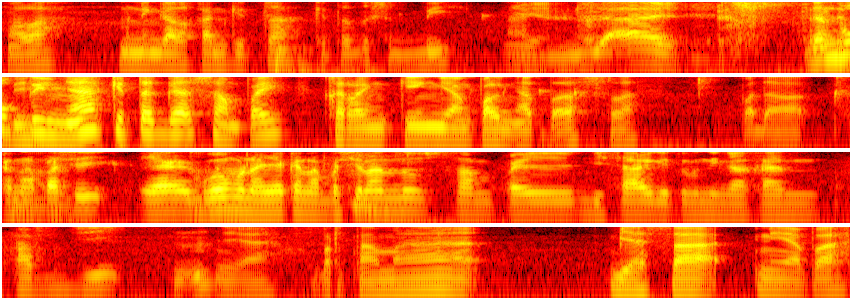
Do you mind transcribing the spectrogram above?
malah meninggalkan kita kita tuh sedih. Anjay. dan buktinya kita gak sampai ke ranking yang paling atas lah pada Kenapa kemarin. sih? Ya gua mau nanya kenapa sih Lan lu sampai bisa gitu meninggalkan PUBG? Ya, pertama biasa ini apa?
